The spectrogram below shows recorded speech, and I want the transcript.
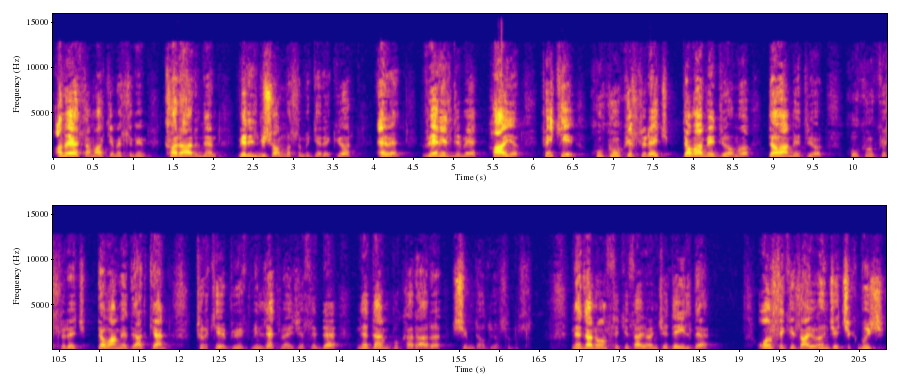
Anayasa Mahkemesi'nin kararının verilmiş olması mı gerekiyor? Evet. Verildi mi? Hayır. Peki hukuki süreç devam ediyor mu? Devam ediyor. Hukuki süreç devam ederken Türkiye Büyük Millet Meclisi'nde neden bu kararı şimdi alıyorsunuz? Neden 18 ay önce değil de 18 ay önce çıkmış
